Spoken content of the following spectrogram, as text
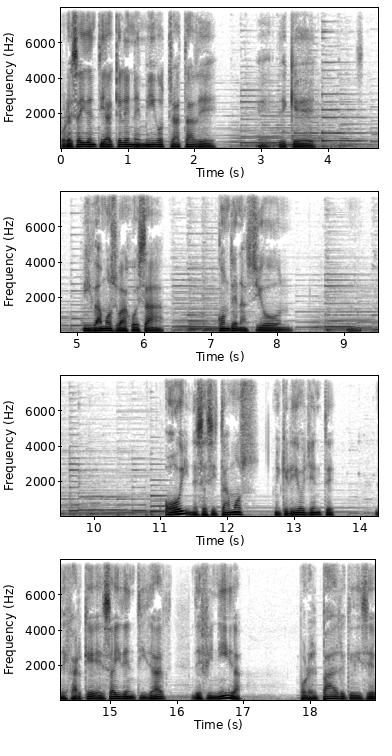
por esa identidad que el enemigo trata de, eh, que vivamos bajo esa condenación. Hoy necesitamos, mi querido oyente, dejar que esa identidad definida por el Padre que dice,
